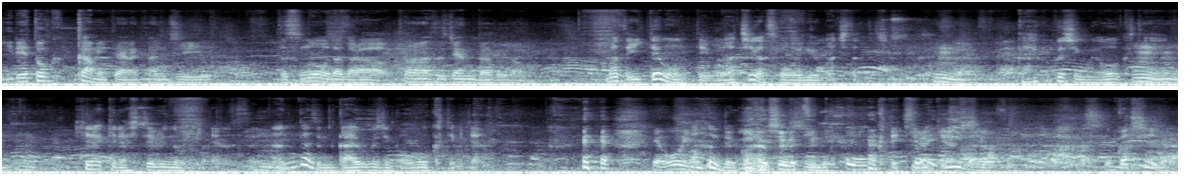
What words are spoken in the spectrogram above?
入れとくかみたいな感じでそのだからトランスジェンダーとかも。まずイテウォンっていう街がそういう街だったじゃんうん。外国人が多くて、うんうんうん。キラキラしてるのみたいな。さ、ん。なんだよ外国人が多くてみたいな。いや多いなんで外国人多くてキラキラしてるおかしいだろ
